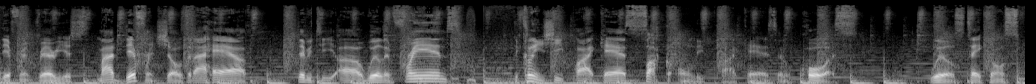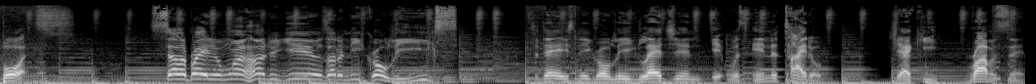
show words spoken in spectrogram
different various, my different shows that I have. WT uh, Will and Friends, the Clean Sheet Podcast, Soccer Only Podcast, and of course, Will's Take on Sports. Celebrating 100 years of the Negro Leagues. Today's Negro League legend, it was in the title, Jackie Robinson.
